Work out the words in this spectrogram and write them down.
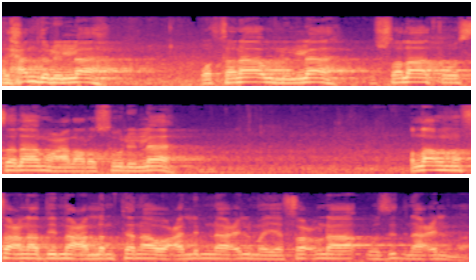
alxamdu lilah wاhanaaءu lilah wالsalaaةu wasalaamu calىa rasuuli اllah allahuma anfacna bima callamtana wcallimna cilma yanfacuna wazidna cilma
